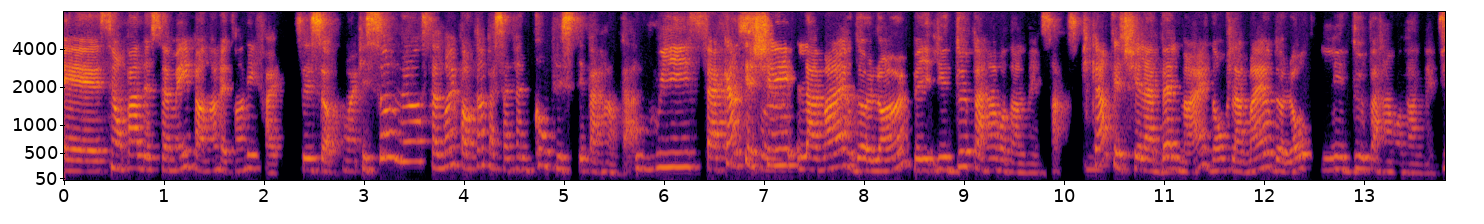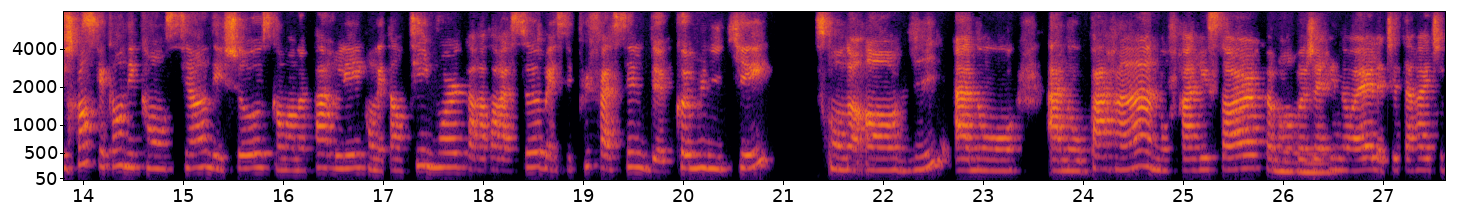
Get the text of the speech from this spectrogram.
Euh, si on parle de sommeil pendant le temps des fêtes. C'est ça. Ouais. Puis ça, là, c'est tellement important parce que ça fait une complicité parentale. Oui. Fait quand tu es chez la mère de l'un, ben, les deux parents vont dans le même sens. Puis quand tu es chez la belle-mère, donc la mère de l'autre, les deux parents vont dans le même Puis sens. je pense que quand on est conscient des choses, qu'on en a parlé, qu'on est en teamwork par rapport à ça, ben c'est plus facile de communiquer ce qu'on a envie à nos à nos parents, à nos frères et sœurs, comment on va gérer Noël, etc., etc.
